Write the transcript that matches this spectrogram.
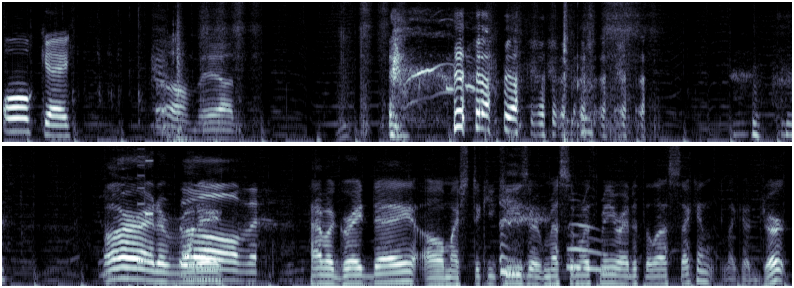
Okay. Oh man. Alright, everybody. oh man. Have a great day. Oh, my sticky keys are messing with me right at the last second, like a jerk.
